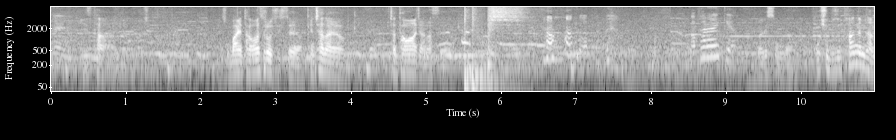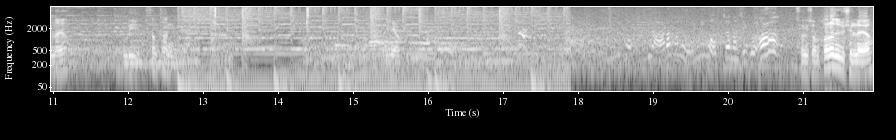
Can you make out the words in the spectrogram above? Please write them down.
네. 인스타 아이디. 좀 많이 당황스러울 수 있어요. 괜찮아요. 전 당황하지 않았어요. 당황한 것 같은데. 마팔 할게요. 알겠습니다. 혹시 무슨 타는 냄새 안 나요? 우리 썸 타는 냄새. 안녕. 그 알아보는 의미가 없잖아 지금. 아! 저기 좀 떨어져 주실래요?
